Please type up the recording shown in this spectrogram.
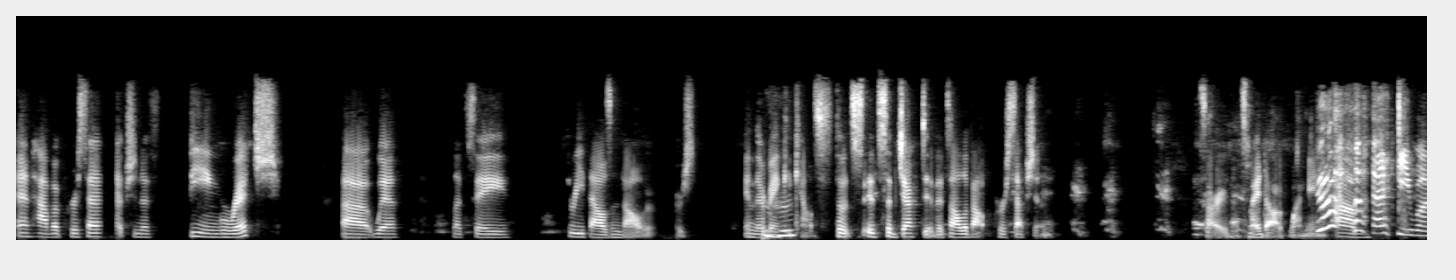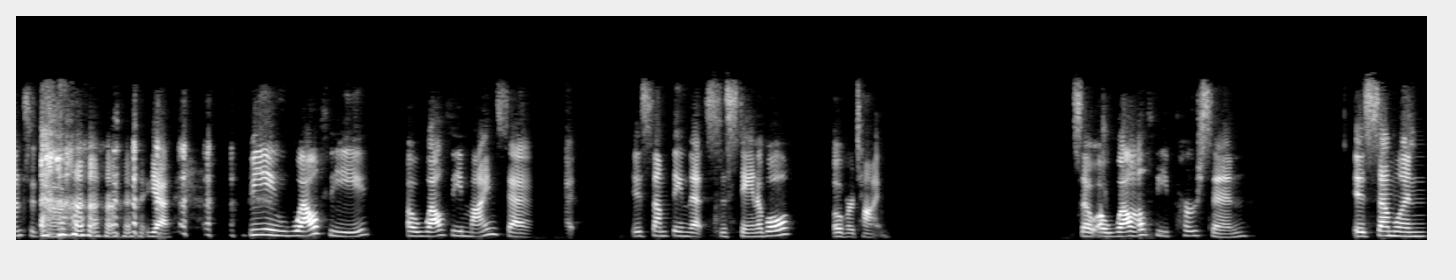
and have a perception of being rich uh, with, let's say, three thousand dollars in their bank Mhm. accounts. So it's it's subjective. It's all about perception. Sorry, that's my dog whining. Um, he wants to talk. yeah. Being wealthy, a wealthy mindset is something that's sustainable over time. So a wealthy person is someone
